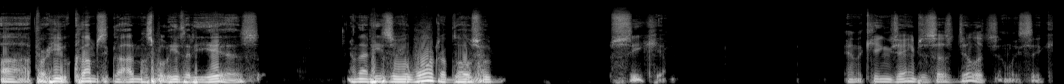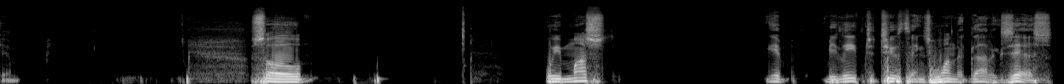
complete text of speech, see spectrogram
Uh, for he who comes to God must believe that He is, and that He's a rewarder of those who seek Him. And the King James it says, diligently seek Him. So we must give belief to two things. One that god exists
